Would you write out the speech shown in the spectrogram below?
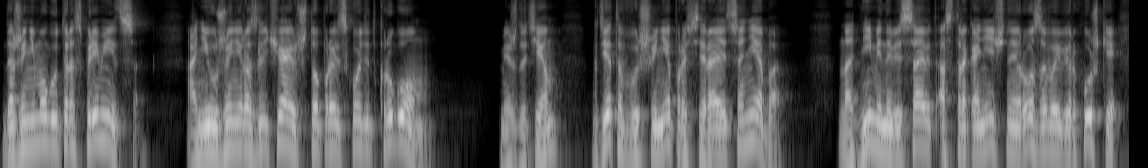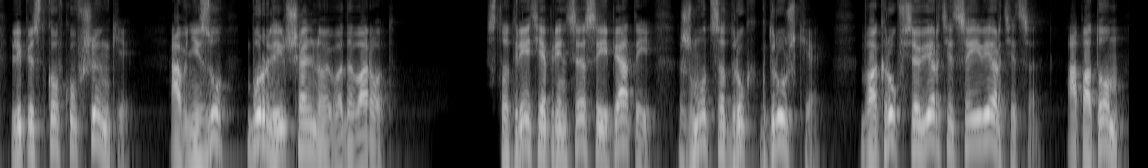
даже не могут распрямиться. Они уже не различают, что происходит кругом. Между тем, где-то в вышине простирается небо, над ними нависают остроконечные розовые верхушки лепестков кувшинки, а внизу бурлит шальной водоворот. 103-я принцесса и пятый жмутся друг к дружке. Вокруг все вертится и вертится, а потом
